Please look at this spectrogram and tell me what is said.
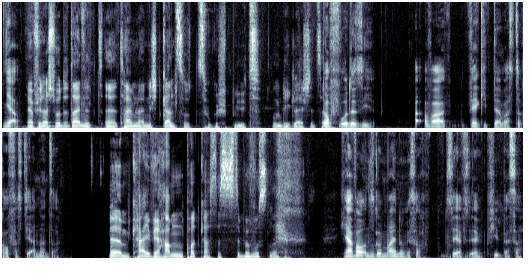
ja, ja, vielleicht wurde deine äh, Timeline nicht ganz so zugespült um die gleiche Zeit. doch wurde sie. Aber wer gibt da was darauf, was die anderen sagen? Ähm, Kai, wir haben einen Podcast, das ist dir bewusst, ne? Ja, aber unsere Meinung ist auch sehr, sehr viel besser.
